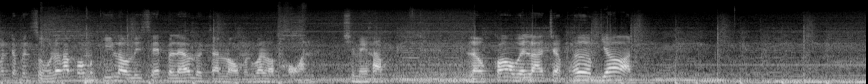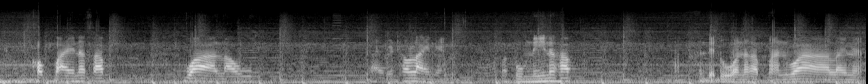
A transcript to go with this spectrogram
มันจะเป็นศูนย์แล้วครับเพราะเมื่อกี้เรารีเซ็ตไปแล้วโดยการหลอกมันว่าเราถอนใช่ไหมครับแล้วก็เวลาจะเพิ่มยอด เข้าไปนะครับ ว่าเราใส่ไปเท่าไหร่เนี่ยปุ่มนี้นะครับ เดี๋ยวดูนะครับอ่านว่าอะไรเนี่ย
